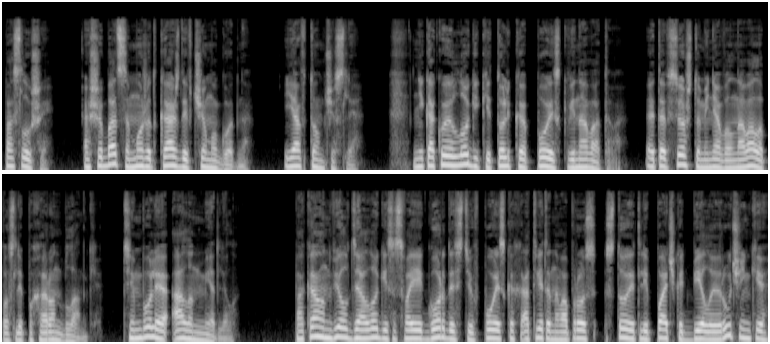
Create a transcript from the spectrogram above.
«Послушай, ошибаться может каждый в чем угодно. Я в том числе. Никакой логики, только поиск виноватого. Это все, что меня волновало после похорон Бланки. Тем более Алан медлил. Пока он вел диалоги со своей гордостью в поисках ответа на вопрос, стоит ли пачкать белые рученьки,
